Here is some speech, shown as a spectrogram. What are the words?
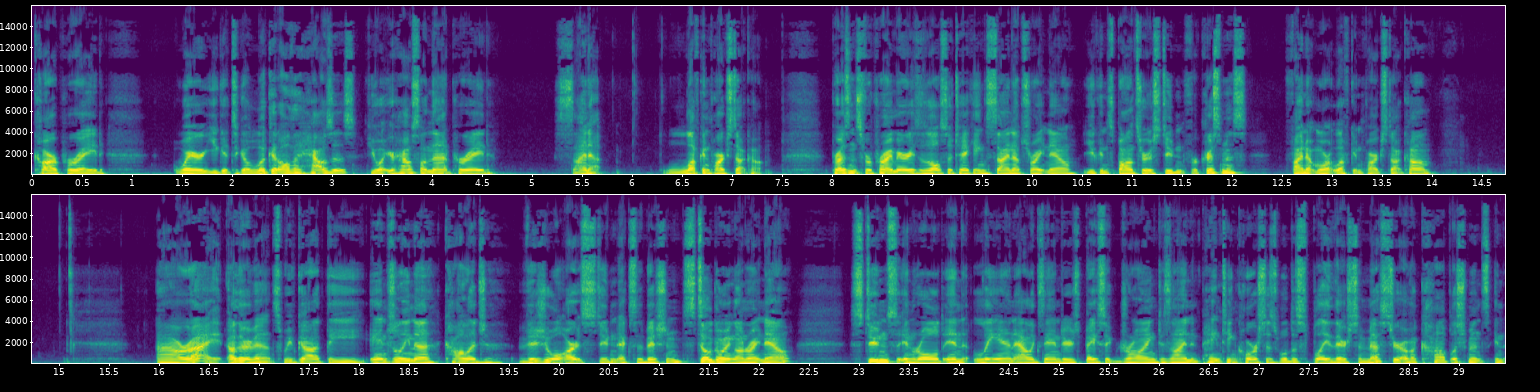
car parade, where you get to go look at all the houses, if you want your house on that parade, sign up. LufkinParks.com. Presents for Primaries is also taking signups right now. You can sponsor a student for Christmas. Find out more at lufkinparks.com. All right, other events. We've got the Angelina College Visual Arts Student Exhibition still going on right now. Students enrolled in Leanne Alexander's basic drawing, design, and painting courses will display their semester of accomplishments in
